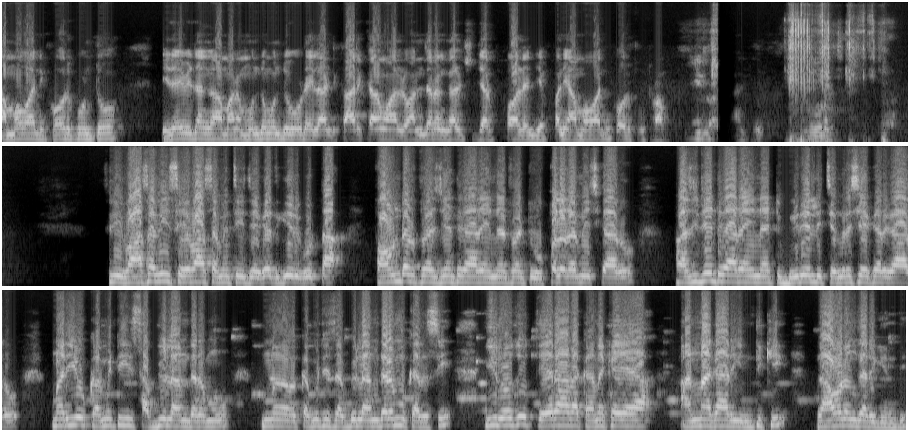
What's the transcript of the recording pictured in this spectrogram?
అమ్మవారిని కోరుకుంటూ ఇదే విధంగా మనం ముందు ముందు కూడా ఇలాంటి కార్యక్రమాలు అందరం కలిసి జరుపుకోవాలని చెప్పని అమ్మవారిని కోరుకుంటున్నాం. శ్రీ వాసవి సేవా సమితి జగద్గిరి గుట్ట ఫౌండర్ ప్రెసిడెంట్ గారు అయినటువంటి ఉప్పల రమేష్ గారు ప్రెసిడెంట్ గారు అయినట్టు బీరెల్లి చంద్రశేఖర్ గారు మరియు కమిటీ సభ్యులందరము కమిటీ సభ్యులందరము కలిసి ఈరోజు తేరాల కనకయ్య అన్నగారి ఇంటికి రావడం జరిగింది.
